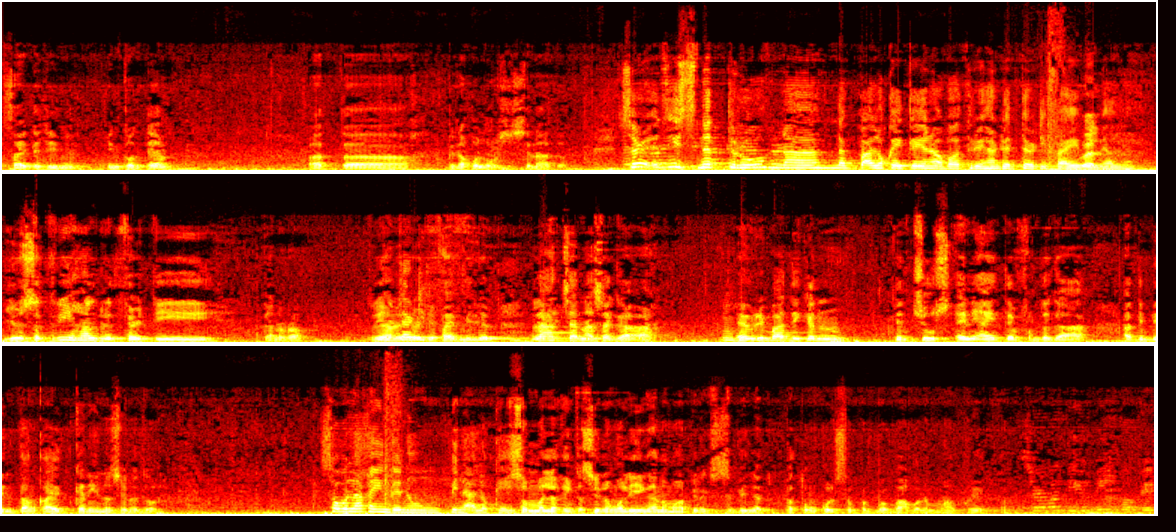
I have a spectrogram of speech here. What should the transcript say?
cited him in contempt at uh, pinakulong sa Senado. Sir, it is not true na nagpa-allocate kayo ng about 335 Well, million. yung sa 330, kano raw? 335 million, lahat siya nasa GAA. Mm-hmm. Everybody can can choose any item from the GAA at ibintang kahit kanino senador. So wala kayong ganung pina-allocate? Isang malaking kasinungalingan ng mga pinagsasabi niya patungkol sa pagbabako ng mga proyekto. Sir, what do you make of it,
